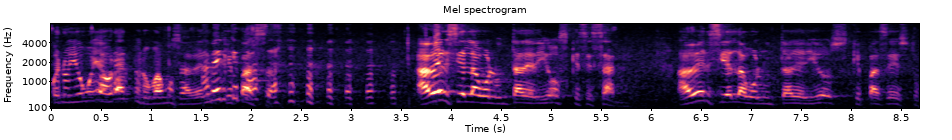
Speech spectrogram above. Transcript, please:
Bueno, yo voy a orar, pero vamos a ver, a ver qué, pasa. a ver si es la voluntad de Dios que se sane. A ver si es la voluntad de Dios que pase esto.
